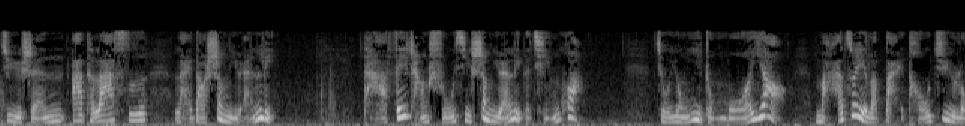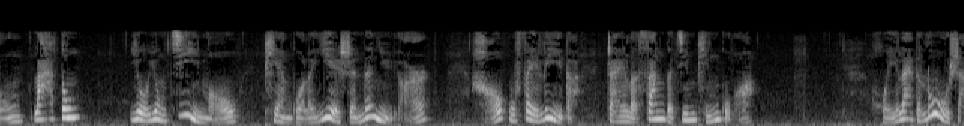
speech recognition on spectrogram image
巨神阿特拉斯来到圣园里，他非常熟悉圣园里的情况，就用一种魔药麻醉了百头巨龙拉东，又用计谋骗过了夜神的女儿，毫不费力的摘了三个金苹果。回来的路上，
